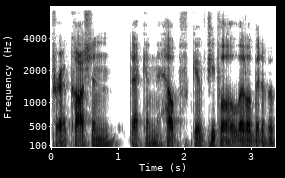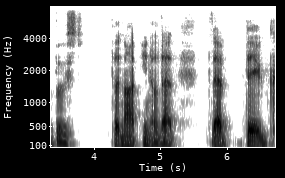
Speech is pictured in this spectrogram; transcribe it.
precaution that can help give people a little bit of a boost, but not, you know, that that big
